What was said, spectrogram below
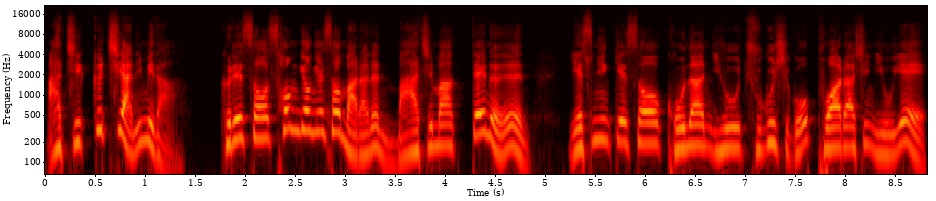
아직 끝이 아닙니다. 그래서 성경에서 말하는 마지막 때는 예수님께서 고난 이후 죽으시고 부활하신 이후에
